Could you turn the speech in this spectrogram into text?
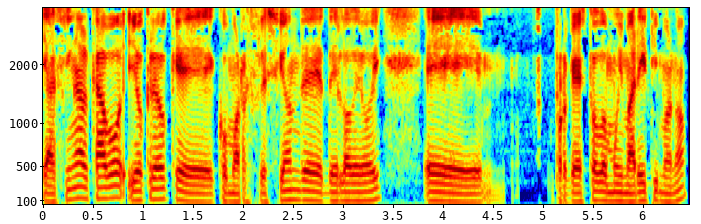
Y al fin y al cabo, yo creo que como reflexión de, de lo de hoy, eh, porque es todo muy marítimo, ¿no?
